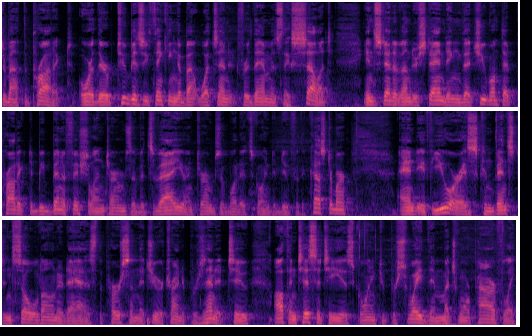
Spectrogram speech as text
about the product, or they're too busy thinking about what's in it for them as they sell it, instead of understanding that you want that product to be beneficial in terms of its value, in terms of what it's going to do for the customer. And if you are as convinced and sold on it as the person that you are trying to present it to, authenticity is going to persuade them much more powerfully.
